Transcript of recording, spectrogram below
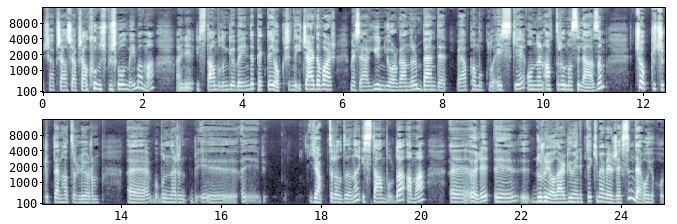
şapşal şapşal konuşmuş olmayayım ama hani İstanbul'un göbeğinde pek de yok. Şimdi içeride var mesela yün yorganların bende veya pamuklu eski onların attırılması lazım. Çok küçüklükten hatırlıyorum e, bunların e, e, yaptırıldığını İstanbul'da ama e, öyle e, duruyorlar güvenip de kime vereceksin de o, o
